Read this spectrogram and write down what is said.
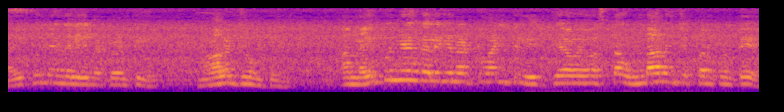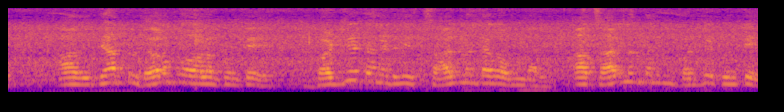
నైపుణ్యం కలిగినటువంటి నాలెడ్జ్ ఉంటుంది. ఆ నైపుణ్యం కలిగినటువంటి విద్యా వ్యవస్థ ఉండాలని చెప్పనుకుంటే ఆ విద్యార్థులు డెవలప్ అవ్వాలనుకుంటే బడ్జెట్ అనేది చాలినంతగా ఉండాలి. ఆ చాలినంత బడ్జెట్ ఉంటే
